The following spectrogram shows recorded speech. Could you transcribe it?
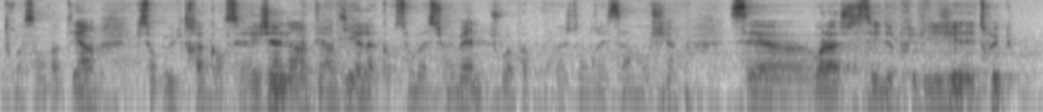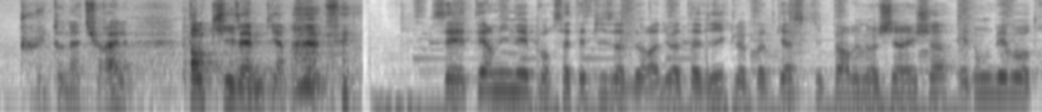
E321, qui sont ultra cancérigènes, interdits à la consommation humaine. Je vois pas pourquoi je donnerais ça à mon chien. C'est euh, voilà, j'essaye de privilégier des trucs plutôt naturels, tant qu'il aime bien. C'est terminé pour cet épisode de Radio Atavik, le podcast qui parle de nos chiens et chats et donc des vôtres.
